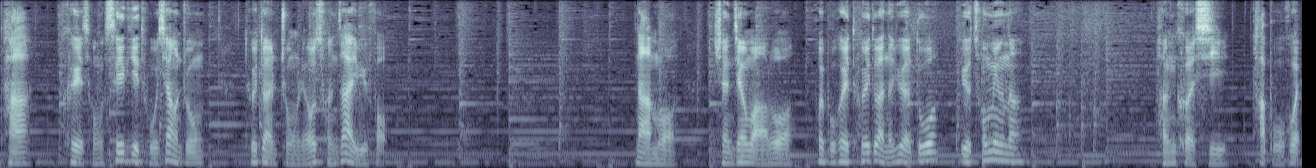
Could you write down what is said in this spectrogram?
它可以从 CT 图像中推断肿瘤存在与否。那么，神经网络会不会推断的越多越聪明呢？很可惜，它不会。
